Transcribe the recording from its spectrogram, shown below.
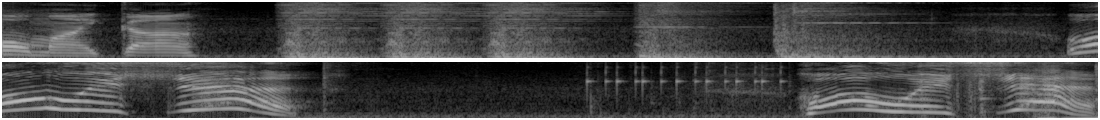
Oh my god. Holy shit! Holy shit!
